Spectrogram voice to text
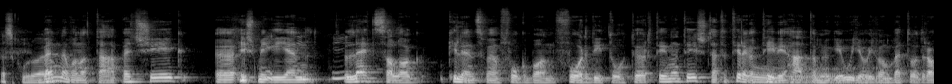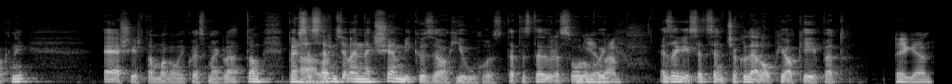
Ez kurva benne van a tápegység, és még ilyen LED szalag 90 fokban fordító történet is, tehát tényleg a tévé háta mögé úgy, ahogy van, be tudod rakni. Elsírtam magam, amikor ezt megláttam. Persze Állat. szerintem ennek semmi köze a Hue-hoz. Tehát ezt előre szólok, Nyilván. hogy ez egész egyszerűen csak lelopja a képet. Igen.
